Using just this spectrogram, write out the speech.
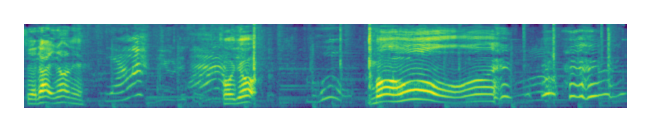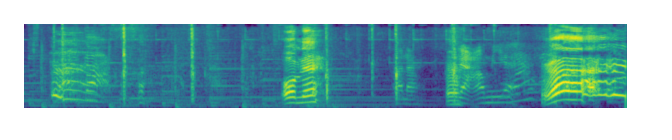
เสือได้เนาะนี่ยังอะโซโยบูโมโหโอ้ยโอมเนี่ยอย่าเอาเมียเฮ้ย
